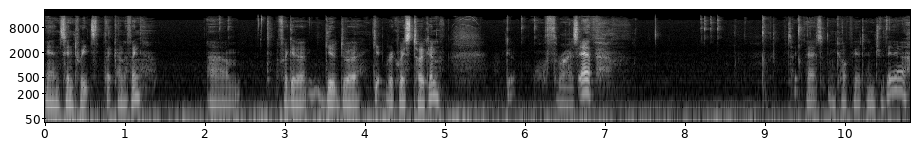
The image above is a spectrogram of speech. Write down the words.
and send tweets, that kind of thing. Um, if I get a get do a get request token, go authorize app, take that and copy it into there,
